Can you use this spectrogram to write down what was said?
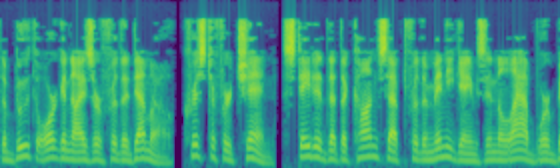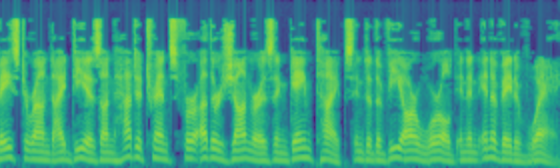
the booth organizer for the demo, Christopher Chin, stated that the concept for the minigames in the lab were based around ideas on how to transfer other genres and game types into the VR world in an innovative way.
